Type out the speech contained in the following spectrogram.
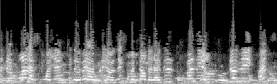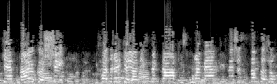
C'était moi, la citoyenne, qui devait appeler un inspecteur de la ville pour venir donner un ticket à un cocher. Il faudrait qu'il y ait un inspecteur qui se promène, qui fait juste ça de sa journée.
